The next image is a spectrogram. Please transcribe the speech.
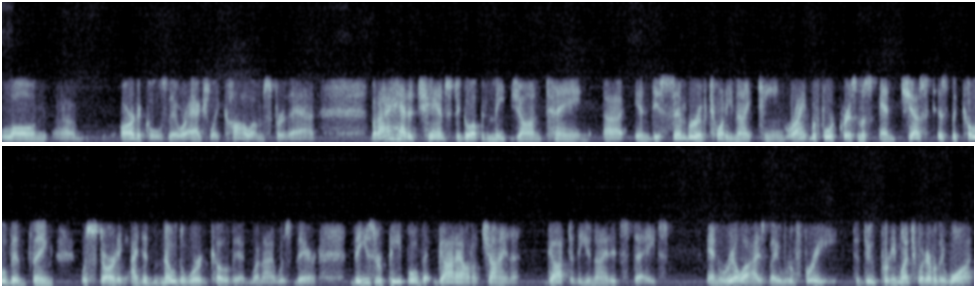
long uh, articles. They were actually columns for that. But I had a chance to go up and meet John Tang uh, in December of 2019, right before Christmas, and just as the COVID thing was starting. I didn't know the word COVID when I was there. These are people that got out of China, got to the United States, and realized they were free to do pretty much whatever they want.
